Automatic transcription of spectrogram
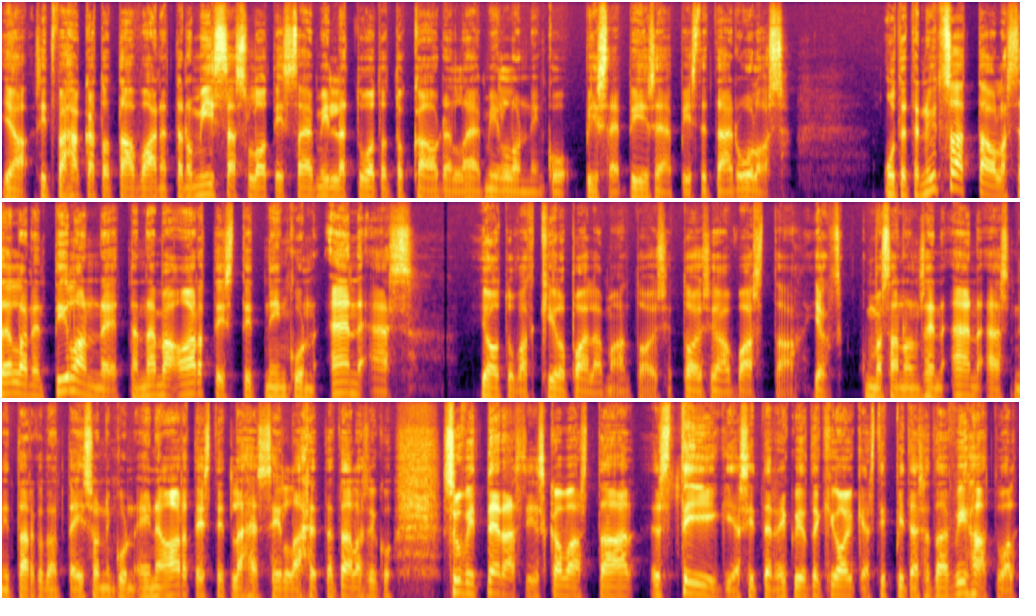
ja sitten vähän katsotaan vaan, että no missä slotissa ja millä tuotantokaudella ja milloin niin kuin biisejä pistetään ulos. Mutta että nyt saattaa olla sellainen tilanne, että nämä artistit niin kuin NS – joutuvat kilpailemaan toisi, toisiaan vastaan. Ja kun mä sanon sen NS, niin tarkoitan, että ei, se ole niin kuin, ei ne artistit lähde sillä että täällä olisi niin Suvi Teräsiska vastaan Stig ja sitten niin jotenkin oikeasti pitäisi jotain vihaa tuolla,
